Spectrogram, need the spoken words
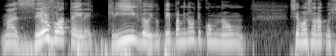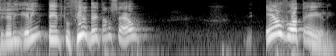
mas eu vou até ele. É incrível, e não tem, para mim não tem como não se emocionar com isso. Ou seja, ele, ele entende que o filho dele está no céu. Eu vou até ele.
